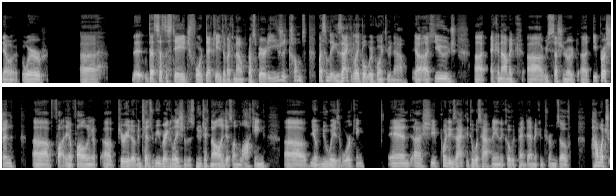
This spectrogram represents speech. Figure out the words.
you know, where that sets the stage for decades of economic prosperity usually comes by something exactly like what we're going through now a huge uh, economic uh, recession or uh, depression uh, fo- you know, following a, a, period of intense re-regulation of this new technology that's unlocking, uh, you know, new ways of working. And uh, she pointed exactly to what's happening in the COVID pandemic in terms of how much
